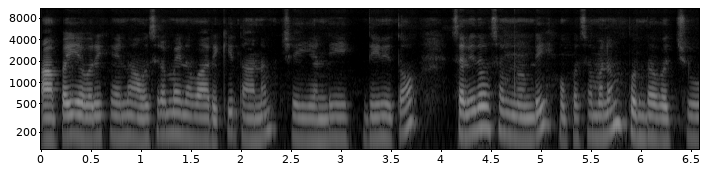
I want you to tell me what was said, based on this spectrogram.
ఆపై ఎవరికైనా అవసరమైన వారికి దానం చేయండి. దీనితో శనిదోషం నుండి ఉపశమనం పొందవచ్చు.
